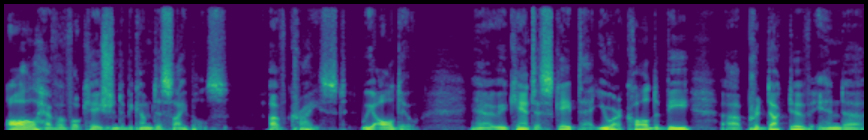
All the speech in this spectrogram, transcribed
all have a vocation to become disciples of Christ. We all do. You know, we can't escape that. You are called to be uh, productive and uh,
